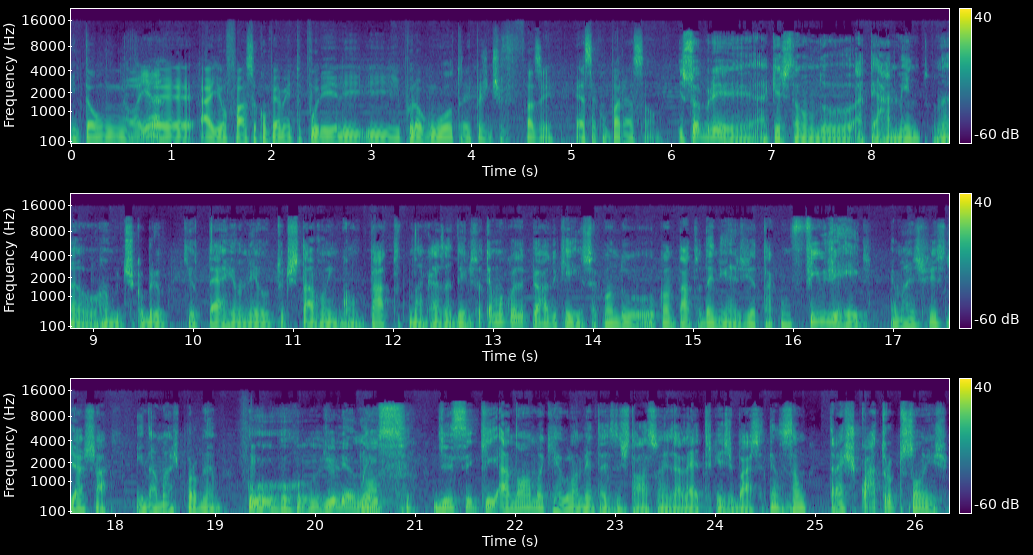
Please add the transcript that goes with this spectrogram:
Então, oh, yeah. é, aí eu faço acompanhamento por ele e por algum outro aí pra gente fazer essa comparação. E sobre a questão do aterramento, né? O Rambo descobriu que o terra e o neutro estavam em contato na casa dele. Só tem uma coisa pior do que isso: é quando o contato da energia tá com fio de rede. É mais difícil de achar e dá mais problema. O Julian Leite disse que a norma que regulamenta as instalações elétricas de baixa tensão traz quatro opções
